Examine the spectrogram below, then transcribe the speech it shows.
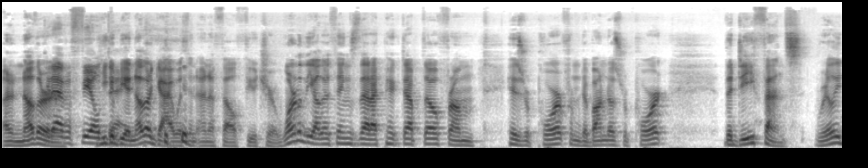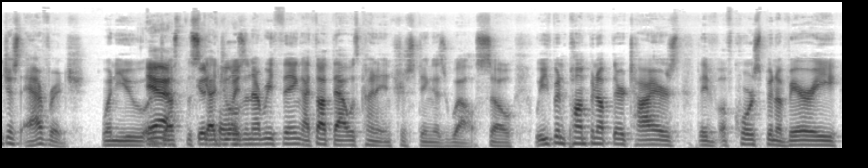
another. Could have a field he could be another guy with an NFL future. One of the other things that I picked up though from his report, from Dabbundo's report, the defense really just average when you Yeah, adjust the schedules point. and everything. I thought that was kind of interesting as well. So we've been pumping up their tires. They've of course been a very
